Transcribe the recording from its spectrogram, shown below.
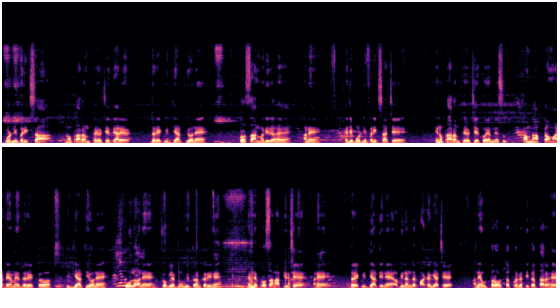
બોર્ડની પરીક્ષાનો પ્રારંભ થયો છે. ત્યારે દરેક વિદ્યાર્થીઓને પ્રોત્સાહન મળી રહે અને એ જે બોર્ડની પરીક્ષા છે, એનો પ્રારંભ થયો છે, તો એમને શુભકામના આપવા માટે અમે દરેક વિદ્યાર્થીઓને ફૂલ અને ચોકલેટનું વિતરણ કરીને એમને પ્રોત્સાહન આપ્યું છે અને દરેક વિદ્યાર્થીને અભિનંદન પાઠવ્યા છે અને ઉત્તરોત્તર પ્રગતિ કરતા રહે,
